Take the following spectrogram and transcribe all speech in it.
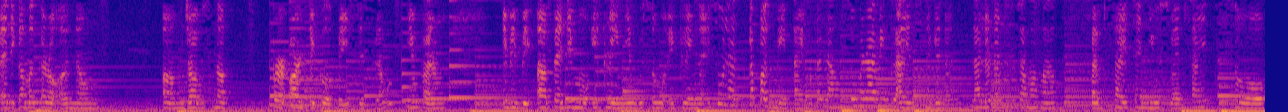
pwede ka magkaroon ng um, jobs na per article basis lang. Yung parang ibibig, uh, pwede mo i-claim yung gusto mo i-claim na isulat kapag may time ka lang. So, maraming clients na ganun. Lalo na dun sa mga websites and news websites. So,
